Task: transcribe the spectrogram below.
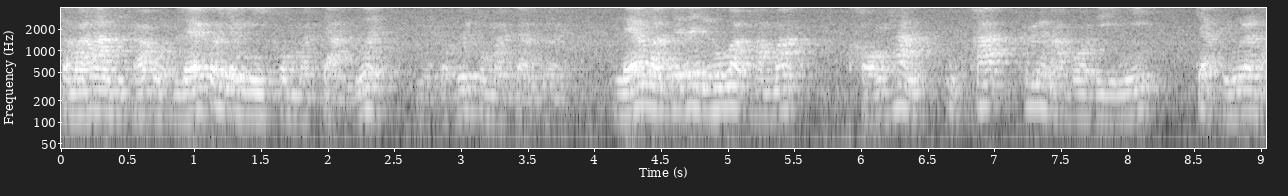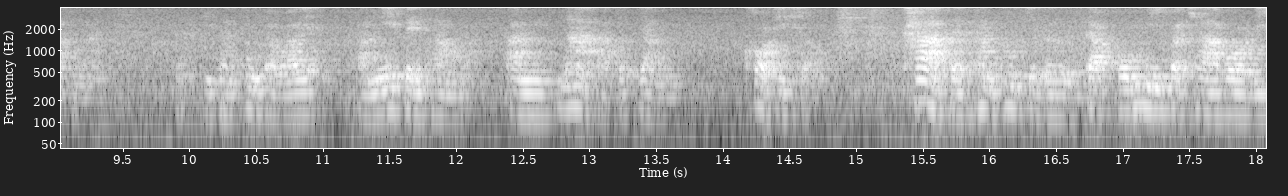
สมาทานสิกขาบทแล้วก็ยังมีพรหมจรรย์ด้วยเนี่ยประพฤติพรหมจรรย์ด้วย แล้วเราจะได้รู้ว่าธรรมะของท่านอุคัเครือหาบดีนี้จะถึงระดับไหนที่ท่านพูดเอาไว้ อันนี้เป็นธรรมอันน่าอัศจรรย์ข้อที่สองข้าแต่ท่านผู้เจริญกับผมมีประชาบดี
